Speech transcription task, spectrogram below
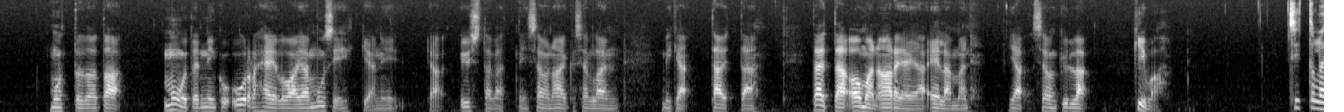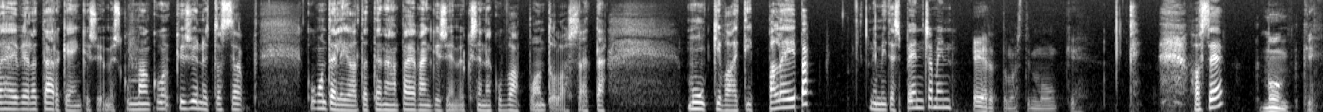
Mutta tota, muuten niinku urheilua ja musiikkia niin, ja ystävät, niin se on aika sellainen, mikä täyttää, täyttää oman arjen ja elämän. Ja se on kyllä kiva. Sitten tulee hei vielä tärkein kysymys, kun mä oon kysynyt tuossa kuuntelijoilta tänään päivän kysymyksenä, kun vappu on tulossa, että munkki vai tippaleipä? Niin mitäs Benjamin, Ehdottomasti munkki. Jose, Munkki.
